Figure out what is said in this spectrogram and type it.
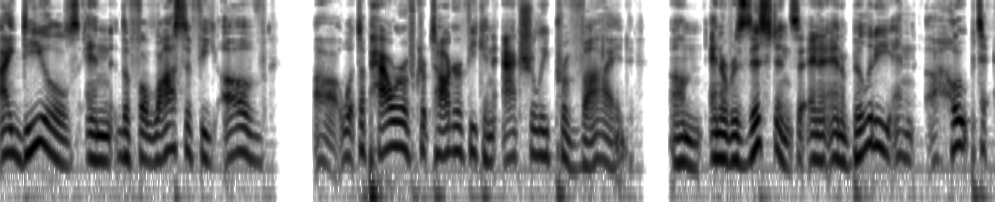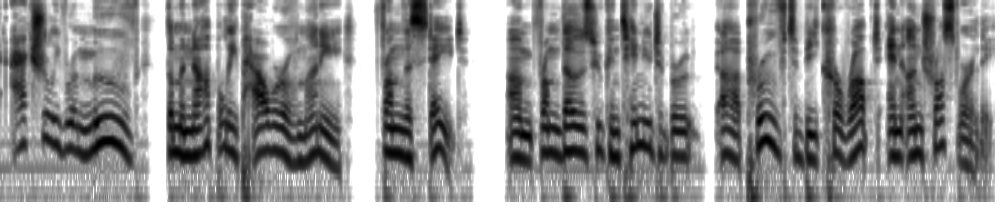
ideals and the philosophy of uh, what the power of cryptography can actually provide, um, and a resistance and an ability and a hope to actually remove the monopoly power of money from the state um, from those who continue to uh, prove to be corrupt and untrustworthy.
